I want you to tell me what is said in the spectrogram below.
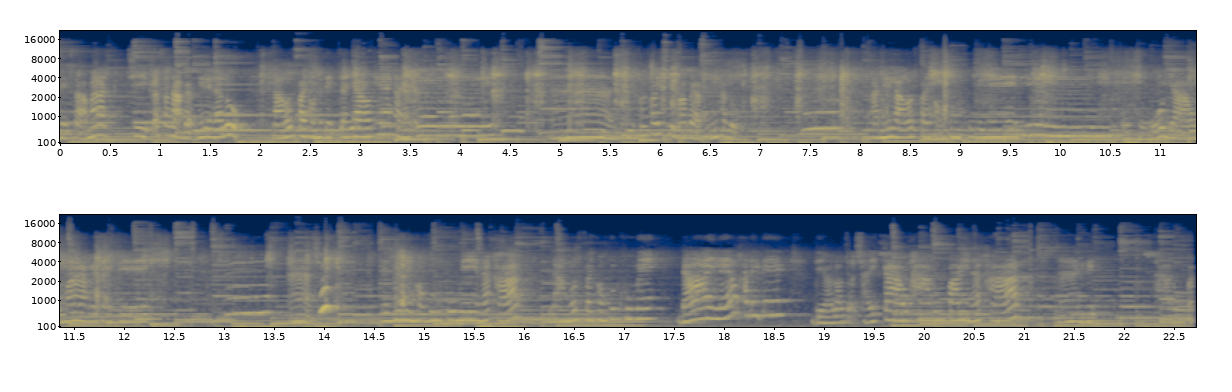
เด็กสามารถฉีกลักษณะแบบนี้เลยนะลูกรางรถไฟของเด็กจะยาวแค่ไหนเอ่ย นี้รางรถไฟของคุณครูเมย์ที่หนึ่งโอ้โห ยาวมากเลยค่ะเด็กอ่าชุบเป็นที่หนึ่งของคุณครูเมย์นะคะรางรถไฟของคุณครูเมย์ได้แล้วค่ะเด็กๆเดี๋ยวเราจะใช้กาวทาลงไปนะคะอ่าเด็กทาลงไป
